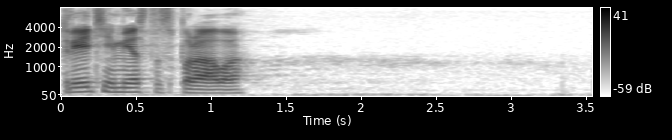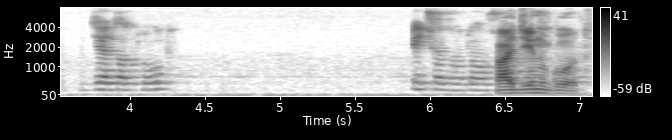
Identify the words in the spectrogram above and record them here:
Третье место справа. Где-то тут. И что тут должно Один быть? год.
